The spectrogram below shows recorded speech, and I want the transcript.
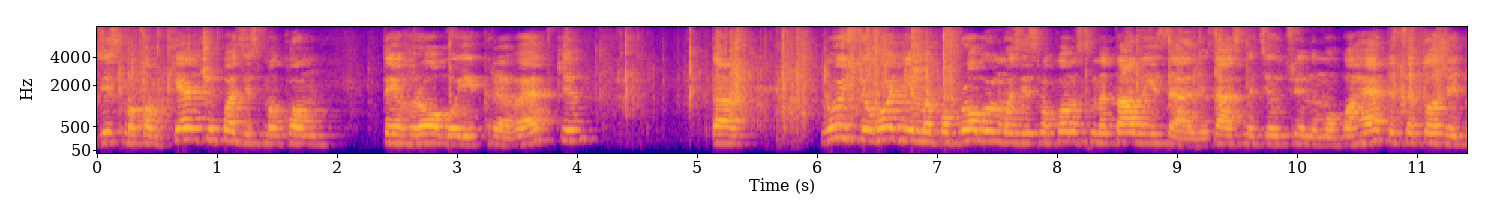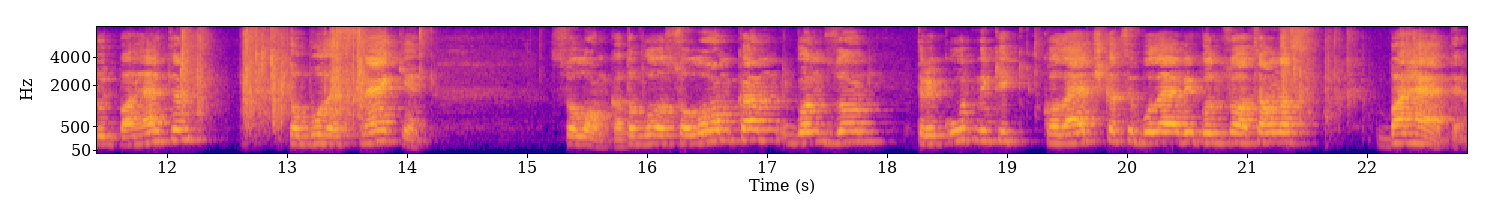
зі смаком кетчупа, зі смаком тигрової креветки. Так. Ну і сьогодні ми попробуємо зі смаком сметани і зелені. Зараз ми ці оцінимо багети, це теж йдуть багети. То були снеки. Соломка. То була соломка гонзо, трикутники, колечка цибулеві гонзо. Це у нас багети.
